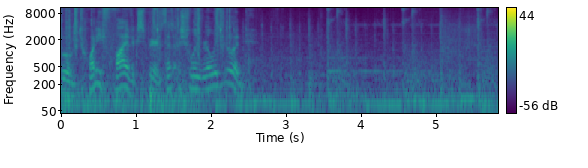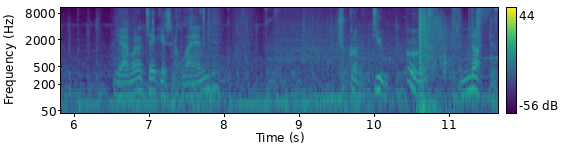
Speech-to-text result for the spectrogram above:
Boom. 25 experience. That's actually really good. Yeah, I'm gonna take his Glend. What you gonna do? Uh, nothing.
